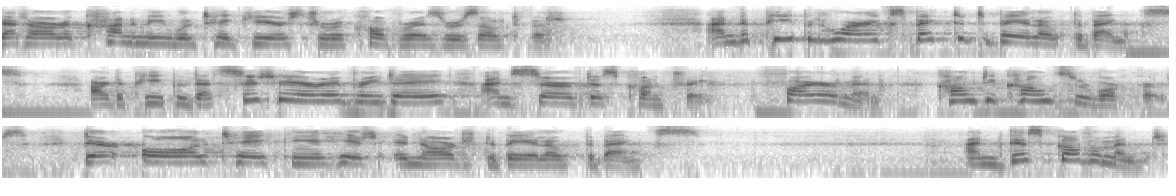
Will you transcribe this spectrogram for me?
that our economy will take years to recover as a result of it. And the people who are expected to bail out the banks are the people that sit here every day and serve this country. Firemen, county council workers, they're all taking a hit in order to bail out the banks. And this government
